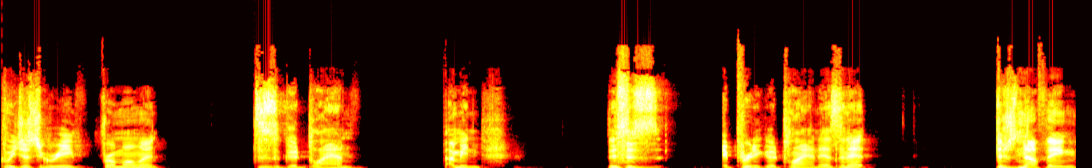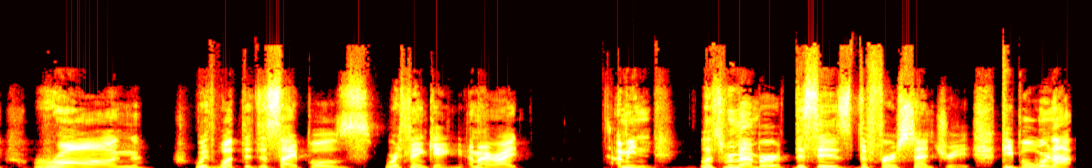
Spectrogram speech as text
Can we just agree for a moment? This is a good plan. I mean, this is a pretty good plan, isn't it? There's nothing wrong with what the disciples were thinking. Am I right? I mean, let's remember this is the first century. People were not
